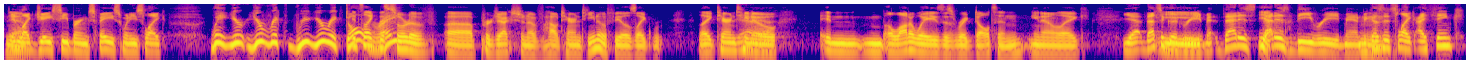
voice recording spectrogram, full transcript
in like Jay Sebring's face when he's like, "Wait, you're you're Rick you're Rick Dalton, it's like right?" the sort of uh, projection of how Tarantino feels like like Tarantino in a lot of ways is Rick Dalton. You know, like yeah, that's a good read, man. That is Yeah. Hmm. is the read, man, because it's like I think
